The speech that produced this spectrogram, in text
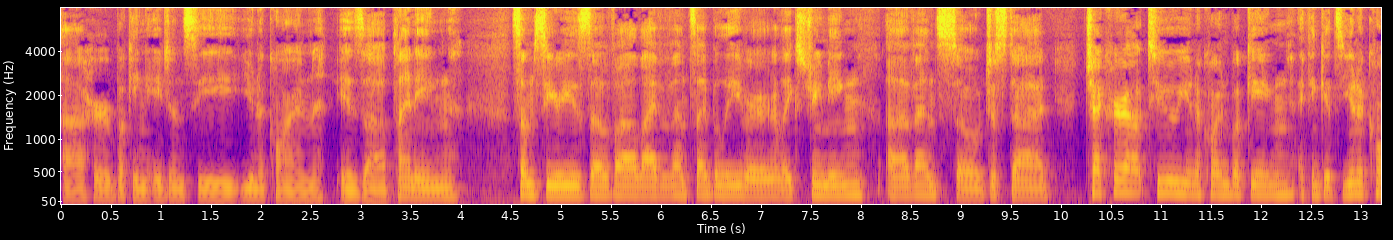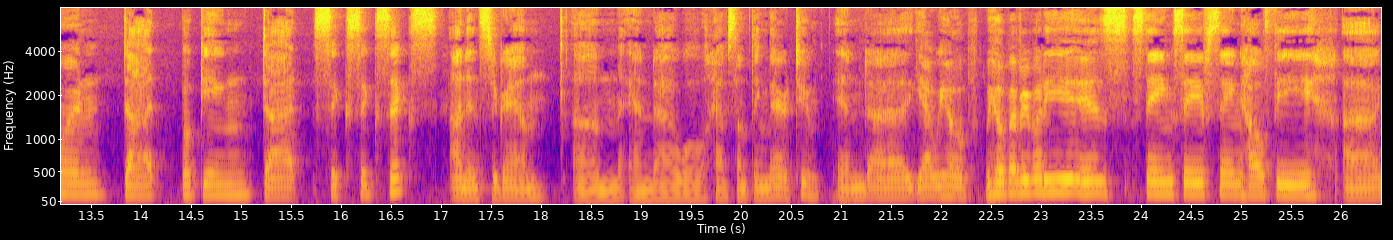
Uh, her booking agency Unicorn is uh, planning some series of uh, live events, I believe, or like streaming uh, events. So just uh, check her out too. Unicorn Booking. I think it's unicorn booking dot six six six on Instagram. Um, and uh, we'll have something there too. And uh, yeah, we hope we hope everybody is staying safe, staying healthy, uh,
